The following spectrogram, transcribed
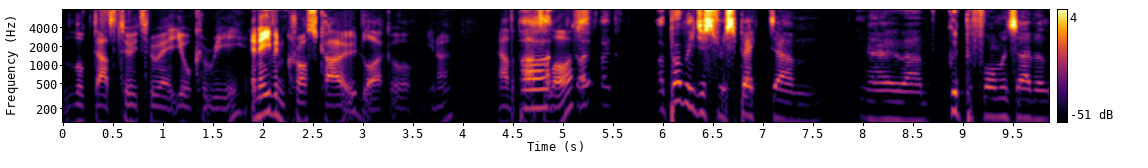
looked up to throughout your career, and even cross code, like, or you know, in other parts of Uh, life? I, I, I probably just respect, um, you know, um, good performance over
